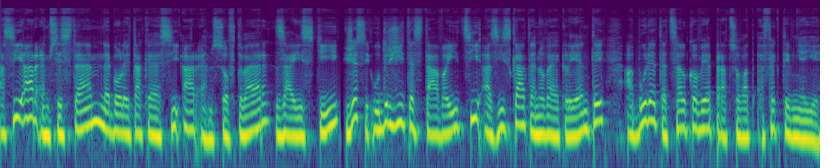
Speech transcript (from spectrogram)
A CRM systém, neboli také CRM software, zajistí, že si udržíte stávající a získáte nové klienty a budete celkově pracovat efektivněji.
